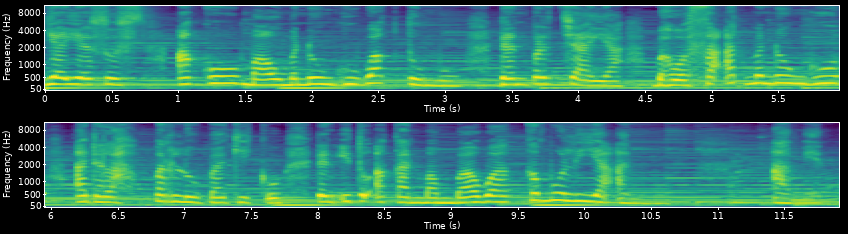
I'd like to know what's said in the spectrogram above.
Ya Yesus, aku mau menunggu waktumu dan percaya bahwa saat menunggu adalah perlu bagiku dan itu akan membawa kemuliaan Amin.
